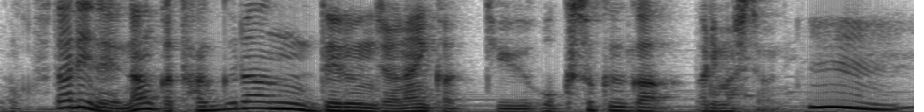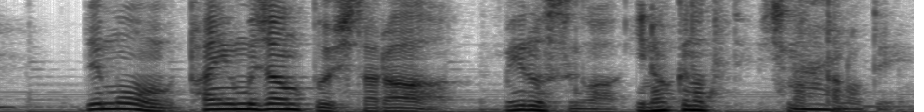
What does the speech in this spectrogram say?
なんか2人でなんか企んでるんじゃないかっていう憶測がありましたよね。うん、でもタイムジャンプしたらメロスがいなくなってしまったので、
